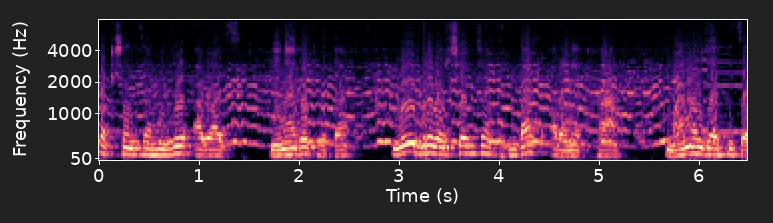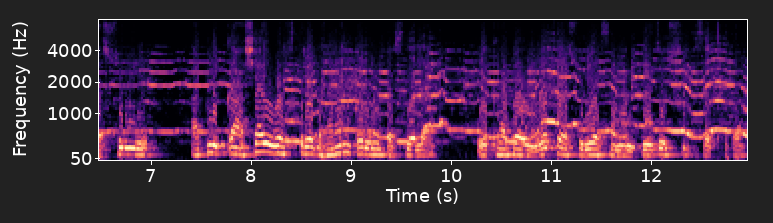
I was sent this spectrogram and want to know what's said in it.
पक्ष्यांचा मृदू आवाज निनादत होता लोद्र वर्षांच्या घनदाट अरण्यात हा मानव जातीचा सूर्य आपली काशाई वस्त्रे धारण करून बसलेला एखाद्या उगत्या सूर्यासमान तेजस्वी दिसत होता.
